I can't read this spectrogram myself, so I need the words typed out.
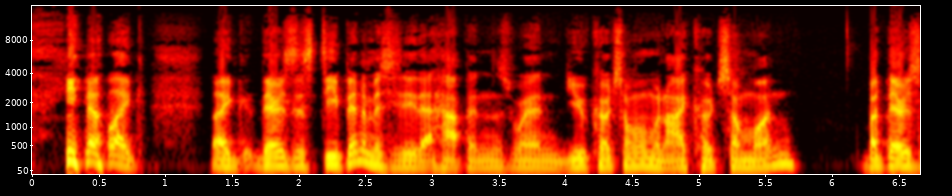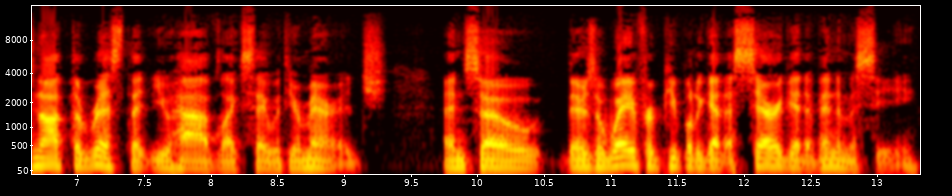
you know, like, like there's this deep intimacy that happens when you coach someone, when I coach someone, but there's not the risk that you have, like say with your marriage. And so there's a way for people to get a surrogate of intimacy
